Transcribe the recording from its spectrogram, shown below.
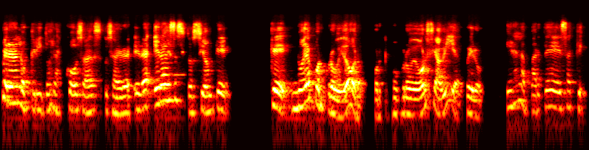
Pero eran los gritos, las cosas, o sea, era, era, era esa situación que, que no era por proveedor, porque por proveedor se había, pero era la parte esa que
